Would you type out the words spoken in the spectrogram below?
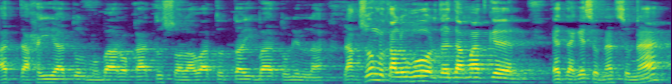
at-tahiyatul mubarakatuh sholawatu thayyibatu lillah. Langsung ka luhur tetamatkeun eta ge sunat sunnah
